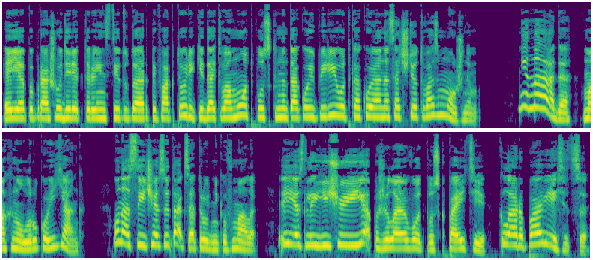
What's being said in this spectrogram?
Я попрошу директора Института артефакторики дать вам отпуск на такой период, какой она сочтет возможным». «Не надо!» — махнул рукой Янг. «У нас сейчас и так сотрудников мало. Если еще и я пожелаю в отпуск пойти, Клара повесится.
